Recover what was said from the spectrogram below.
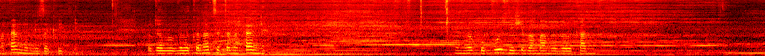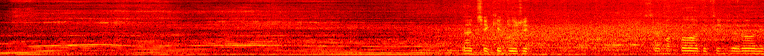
напевне, мій заквітні. Бо до Великоноці то напевне. Він року пузній хіба мами великану. Які дуже самоходи, цінжерові.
